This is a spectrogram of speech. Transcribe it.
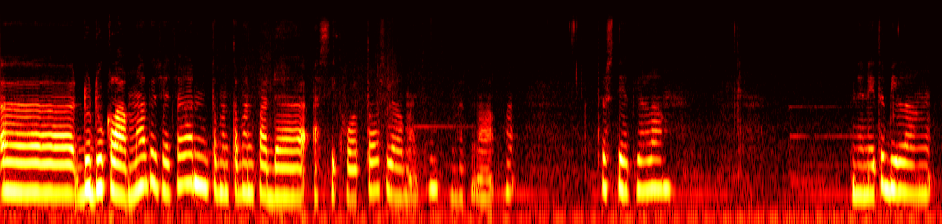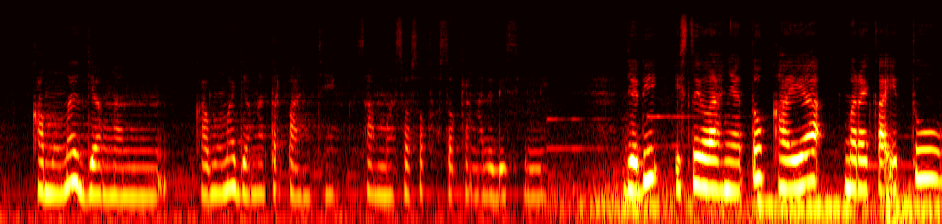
eh, duduk lama tuh Caca kan teman-teman pada asik foto segala macam sempat lama. Terus dia bilang nenek itu bilang kamu mah jangan kamu mah jangan terpancing sama sosok-sosok yang ada di sini. Jadi istilahnya tuh kayak mereka itu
